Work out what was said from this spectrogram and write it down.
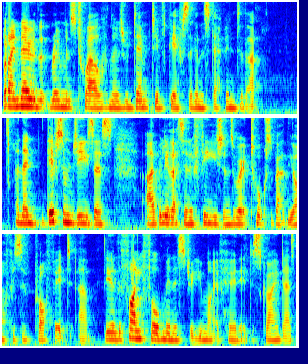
But I know that Romans 12 and those redemptive gifts are going to step into that. And then gifts from Jesus, I believe that's in Ephesians, where it talks about the office of prophet, uh, the, the fivefold ministry. You might have heard it described as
